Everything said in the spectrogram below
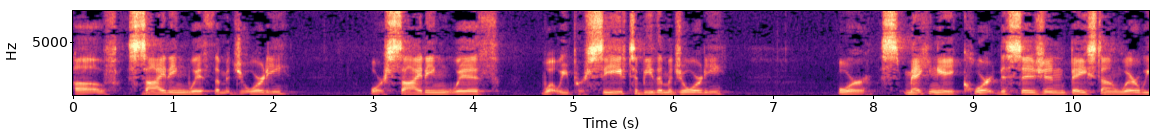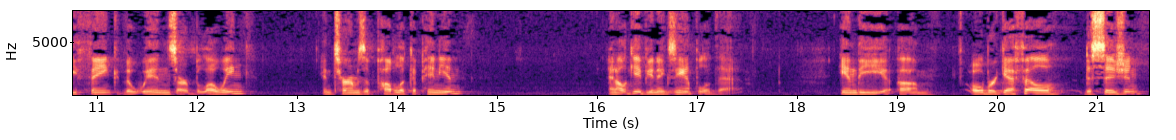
of siding with the majority or siding with what we perceive to be the majority or making a court decision based on where we think the winds are blowing in terms of public opinion. And I'll give you an example of that. In the um, Obergefell decision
